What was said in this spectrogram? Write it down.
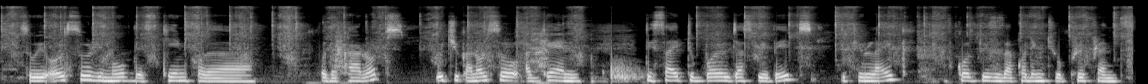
so we also remove the skin for the for the carrot which you can also again decide to boil just with it if you like. Of course this is according to your preference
